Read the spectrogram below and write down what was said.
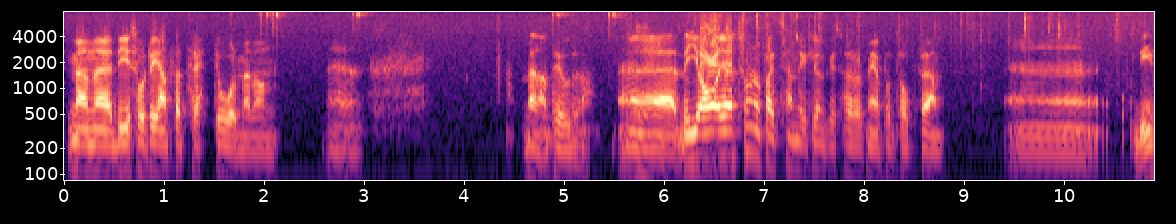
Men eh, det är svårt att jämföra 30 år mellan, eh, mellan perioderna. Eh, men ja, jag tror nog faktiskt Henrik Lundqvist har varit med på topp 5. Eh, det är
